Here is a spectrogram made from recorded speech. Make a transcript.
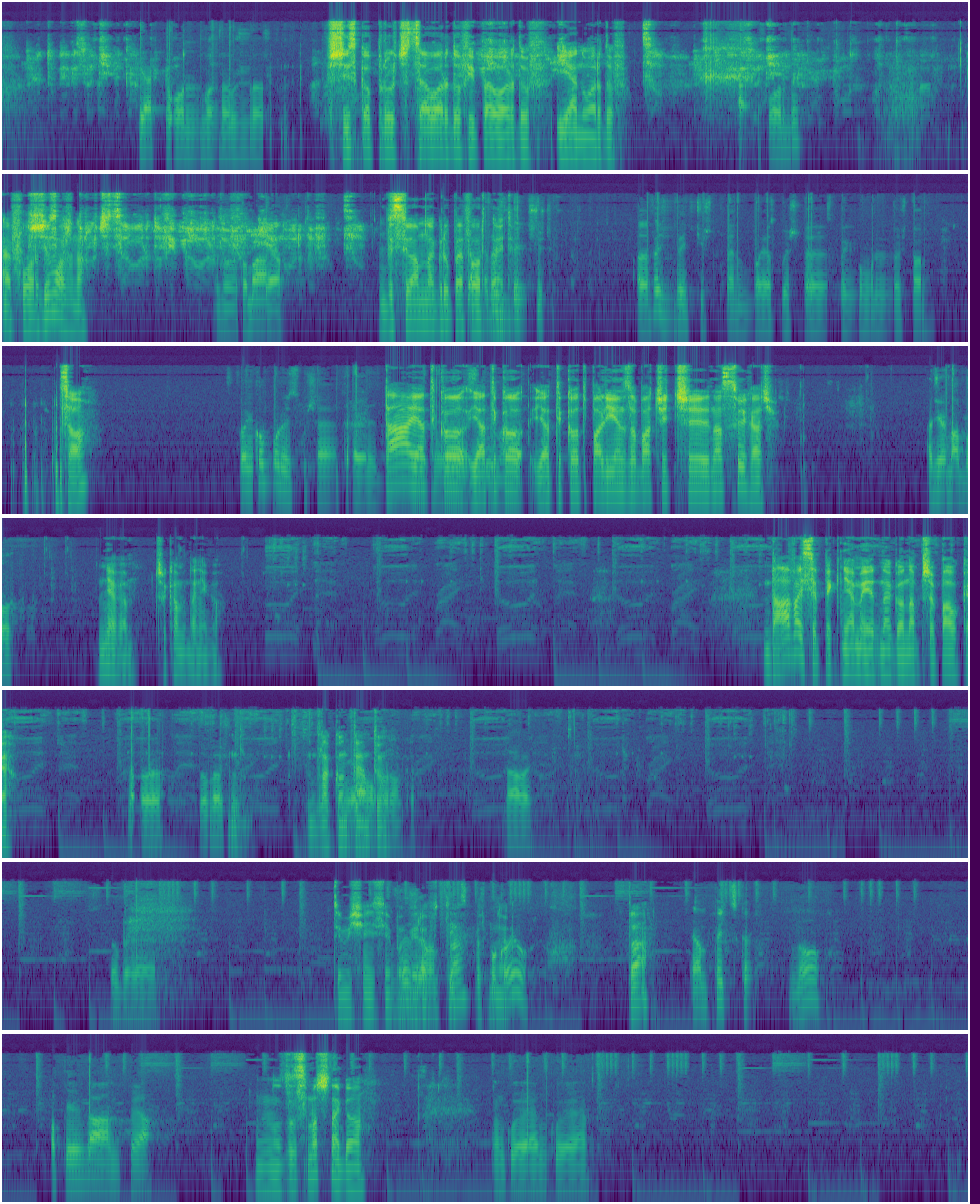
Jakie wordy można używać? Wszystko prócz C-wordów i P-wordów i N-wordów. A, wordy? F-wordy można. No to baja. Wysyłam na grupę Fortnite. Weź wycisz. Ale weź wycisz ten, bo ja słyszę komóry coś tam. Co? Z twojej komóry słyszę. Ta, ja tylko, ja tylko, ja tylko odpaliłem zobaczyć czy nas słychać. A gdzie babo? Nie wiem, czekamy na niego. Dawaj se pykniemy jednego na przepałkę Dobra, już. dla kontentu. Dawaj. Jest. Ty mi się nic nie Wiesz, ja pobiera mam w tle? pyckę w pokoju? Ta? Ja mam pyckę. No. Opiewałem to ja. No to smacznego. Dziękuję, dziękuję.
